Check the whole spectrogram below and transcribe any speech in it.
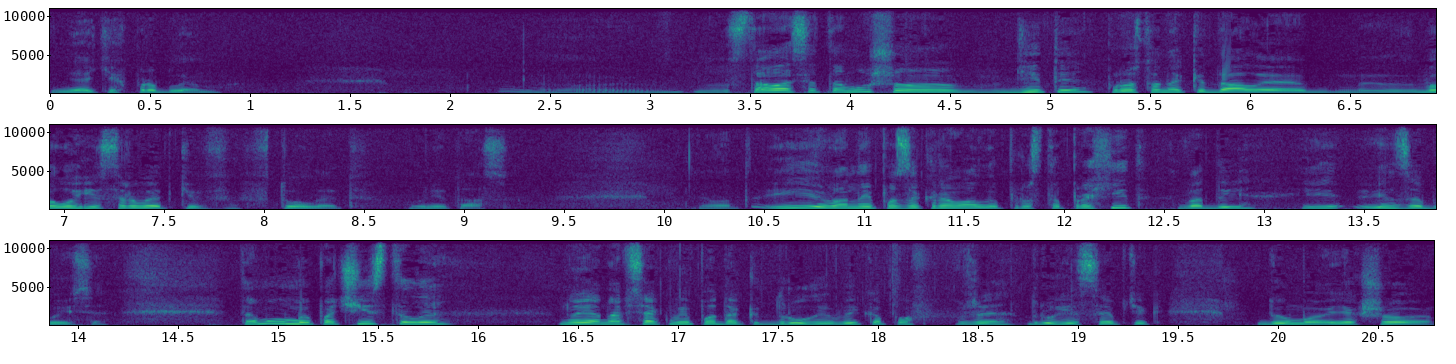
ніяких проблем. Е, Сталося тому, що діти просто накидали вологі серветки в туалет, в унітаз. От. І вони позакривали просто прохід води, і він забився. Тому ми почистили. Ну, я на всяк випадок другий викопав, вже другий септик. Думаю, якщо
